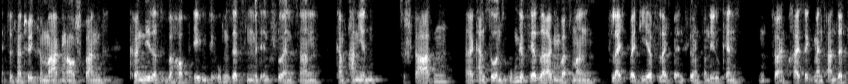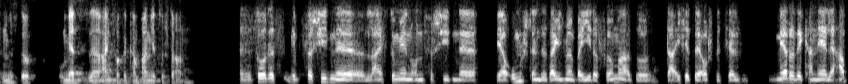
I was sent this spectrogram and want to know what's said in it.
Jetzt ist natürlich für Marken auch spannend, können die das überhaupt irgendwie umsetzen, mit Influencern Kampagnen zu starten? Äh, kannst du uns ungefähr sagen, was man vielleicht bei dir, vielleicht bei Influencern, die du kennst, für ein Preissegment ansetzen müsste, um jetzt eine einfache Kampagne zu starten? Es ist so, es gibt verschiedene Leistungen und verschiedene ja, Umstände, sage ich mal, bei jeder Firma. Also da ich jetzt ja auch speziell mehrere Kanäle habe,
